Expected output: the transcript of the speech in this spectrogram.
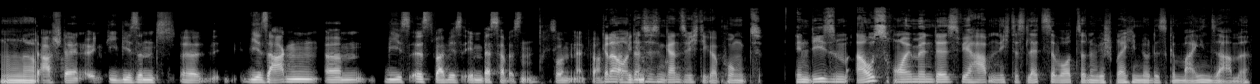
ja. darstellen. Irgendwie, wir sind, äh, wir sagen, ähm, wie es ist, weil wir es eben besser wissen, so in etwa. Genau, und das ist ein ganz wichtiger Punkt. In diesem Ausräumen des, wir haben nicht das letzte Wort, sondern wir sprechen nur das Gemeinsame,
